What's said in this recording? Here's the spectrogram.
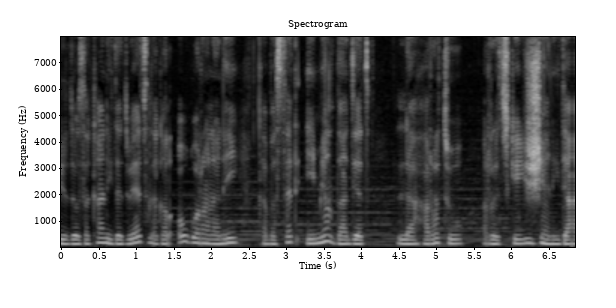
بیردۆزەکانی دەدوێت لەگەڵ ئەو گۆڕانانەی کە بە سەر ئیمێڵدا دێت لە هەڕەت و ڕێچکەی ژیانیدا.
